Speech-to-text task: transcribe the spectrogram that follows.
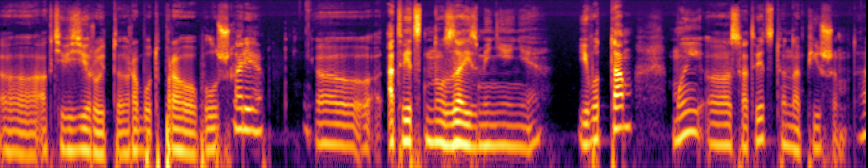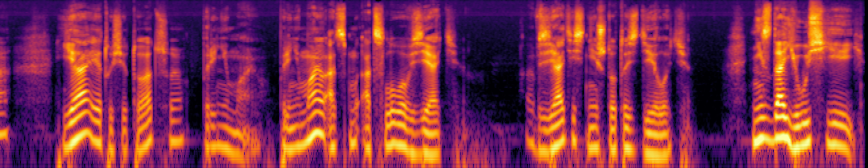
э, активизирует работу правого полушария, э, ответственного за изменения. И вот там мы, э, соответственно, пишем, да, я эту ситуацию принимаю. Принимаю от, от слова «взять». Взять и с ней что-то сделать. Не сдаюсь ей,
